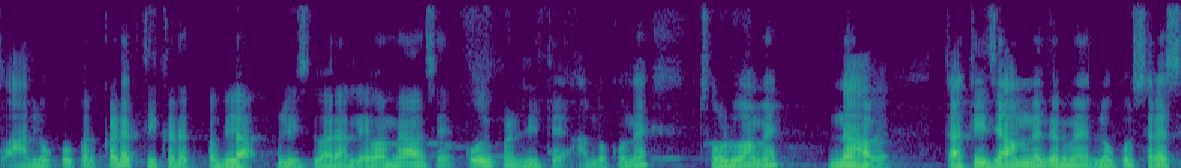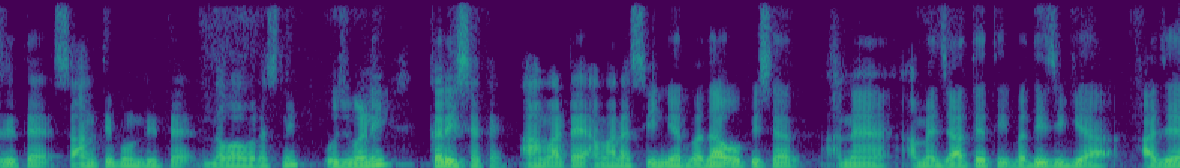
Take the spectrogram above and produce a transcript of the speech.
તો આ લોકો પર કડકથી કડક પગલાં પોલીસ દ્વારા લેવામાં આવશે. કોઈ પણ રીતે આ લોકોને છોડવામાં ના આવે. તાકી જામનગરમાં લોકો સરસ રીતે, શાંતિપૂર્ણ રીતે નવા વર્ષની ઉજવણી કરી શકે. આ માટે અમારા સિનિયર બધા ઓફિસર અને અમે જાતેથી બધી જગ્યા આજે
